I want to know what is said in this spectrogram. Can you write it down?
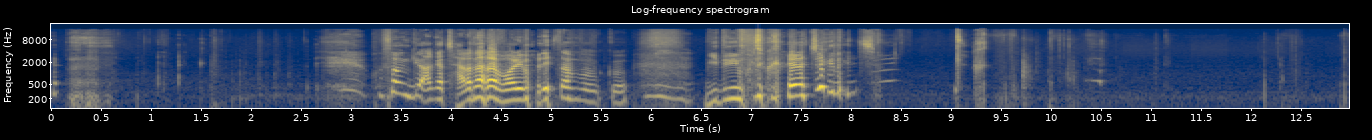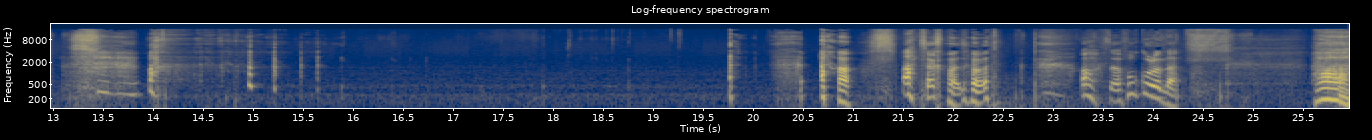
호성규 아까 자라나라 머리 머리 한번 웃고 믿음이 부족해요 최근에 침 아, 아 잠깐만 잠깐만. 아 잠깐 호흡 꼴른다. 아,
